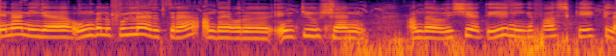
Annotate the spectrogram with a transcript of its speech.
ஏன்னா நீங்கள் உங்களுக்குள்ளே இருக்கிற அந்த ஒரு இன்ட்யூஷன் அந்த விஷயத்தையே நீங்கள் ஃபர்ஸ்ட் கேட்கல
